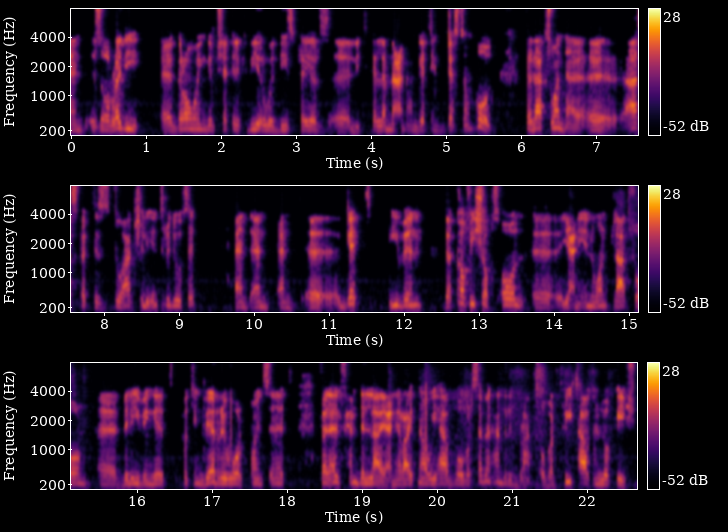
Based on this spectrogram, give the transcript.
and is already uh, growing بشكل كبير with these players uh, اللي تكلمنا عنهم getting just involved so that's one uh, uh, aspect is to actually introduce it and and and uh, get even the coffee shops all uh, يعني in one platform uh, believing it putting their reward points in it فالألف الحمد لله يعني right now we have over 700 brands over 3000 locations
